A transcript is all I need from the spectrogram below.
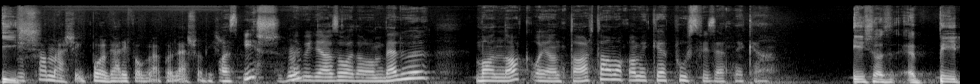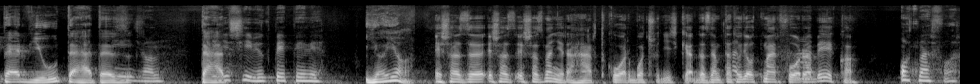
És Is. a másik polgári foglalkozásod is. Az is, uh-huh. meg ugye az oldalon belül vannak olyan tartalmak, amikért plusz fizetni kell. És az eh, pay-per-view, tehát ez... Így van. Tehát, Így is hívjuk PPV. ja, ja. És az, és, az, és az mennyire hardcore, bocs, hogy így kérdezem, tehát hogy ott már forra béka? Ott már for.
